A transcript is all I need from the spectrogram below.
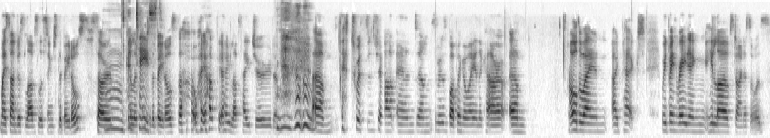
my son just loves listening to the Beatles. So Mm, good listened to the. Beatles the whole way up. Yeah, he loves Hey Jude and um, Twist and Shout, and um, so we was bopping away in the car. Um, all the way and I'd packed we'd been reading he loves dinosaurs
